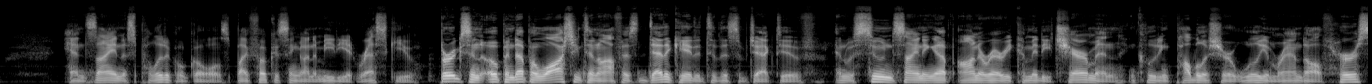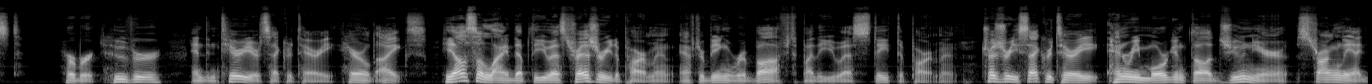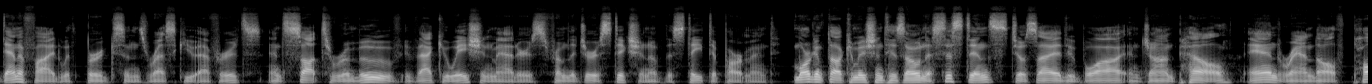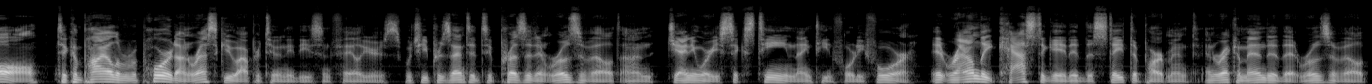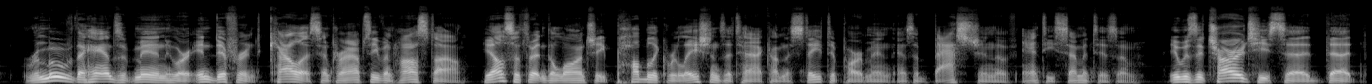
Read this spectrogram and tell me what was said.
and Zionist political goals by focusing on immediate rescue. Bergson opened up a Washington office dedicated to this objective and was soon signing up honorary committee chairmen, including publisher William Randolph Hearst, Herbert Hoover, and Interior Secretary Harold Ickes. He also lined up the U.S. Treasury Department after being rebuffed by the U.S. State Department. Treasury Secretary Henry Morgenthau Jr. strongly identified with Bergson's rescue efforts and sought to remove evacuation matters from the jurisdiction of the State Department. Morgenthau commissioned his own assistants, Josiah Dubois and John Pehle, and Randolph Paul, to compile a report on rescue opportunities and failures, which he presented to President Roosevelt on January 16, 1944. It roundly castigated the State Department and recommended that Roosevelt remove the hands of men who are indifferent, callous, and perhaps even hostile. He also threatened to launch a public relations attack on the State Department as a bastion of anti Semitism. It was a charge, he said, that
